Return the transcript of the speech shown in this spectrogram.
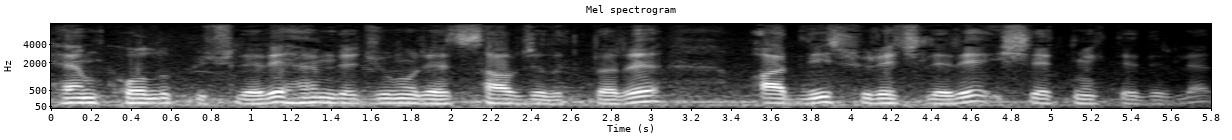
hem kolluk güçleri hem de Cumhuriyet savcılıkları adli süreçleri işletmektedirler.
